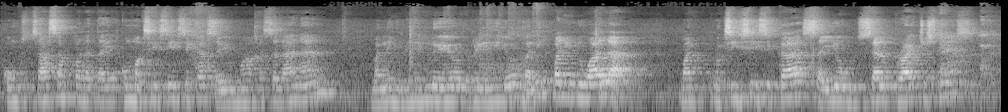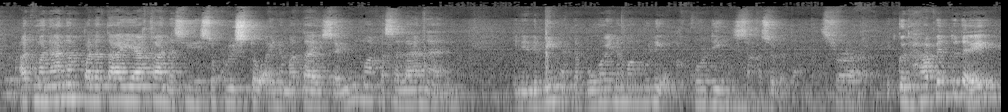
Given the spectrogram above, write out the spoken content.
Kung sasampalataya, kung magsisisi ka sa iyong mga kasalanan, maling relihiyo, relihiyo maling paniniwala, mag- magsisisi ka sa iyong self-righteousness, at mananampalataya ka na si Yesu Kristo ay namatay sa iyong mga kasalanan, inilibing at nabuhay namang muli according sa kasulatan. That's right. It could happen today,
